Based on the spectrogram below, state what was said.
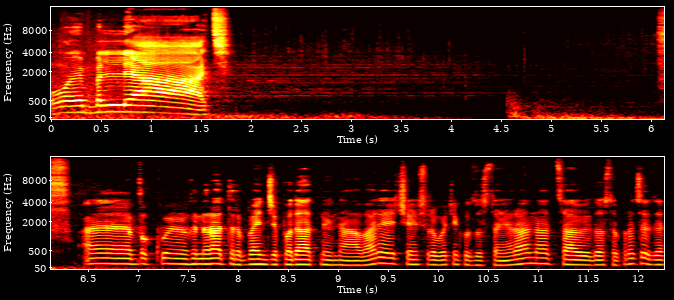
Ой, блядь. Ewakuuję generator będzie podatny na awarię. Część robotników zostanie rana. Cały dostęp pracy.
